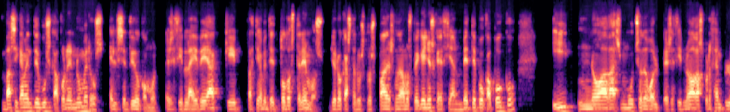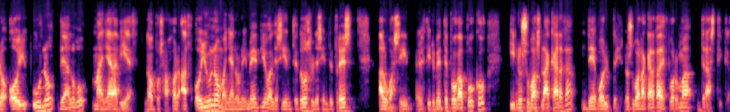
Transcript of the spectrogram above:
Básicamente busca poner números el sentido común, es decir, la idea que prácticamente todos tenemos, yo creo que hasta nuestros padres cuando éramos pequeños que decían vete poco a poco y no hagas mucho de golpe, es decir, no hagas, por ejemplo, hoy uno de algo, mañana diez, ¿no? Pues a lo mejor haz hoy uno, mañana uno y medio, al día siguiente dos, al día siguiente tres, algo así, es decir, vete poco a poco y no subas la carga de golpe, no subas la carga de forma drástica.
